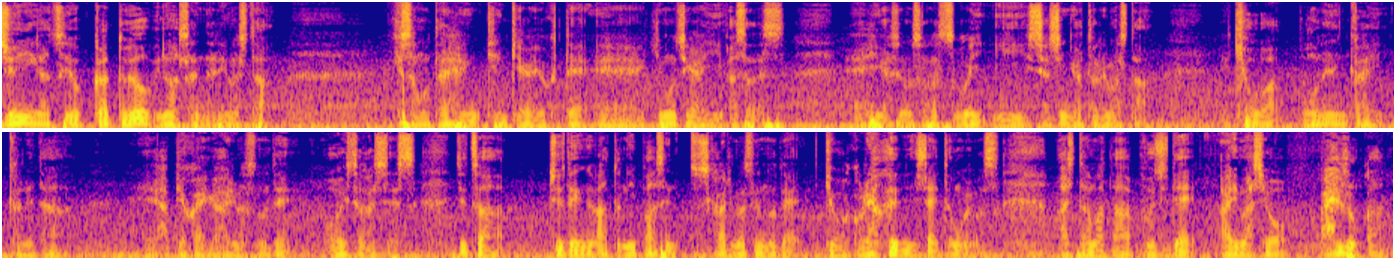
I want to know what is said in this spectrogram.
12月4日土曜日の朝になりました。今朝も大変天気が良くて、えー、気持ちがいい朝です、えー、東の空すごいいい写真が撮れました。今日は忘年会兼ねた、えー、発表会がありますので大忙しです。実は充電があと2%しかありませんので今日はこれまでにしたいと思います。明日また無事で会いましょう。会えるのか？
